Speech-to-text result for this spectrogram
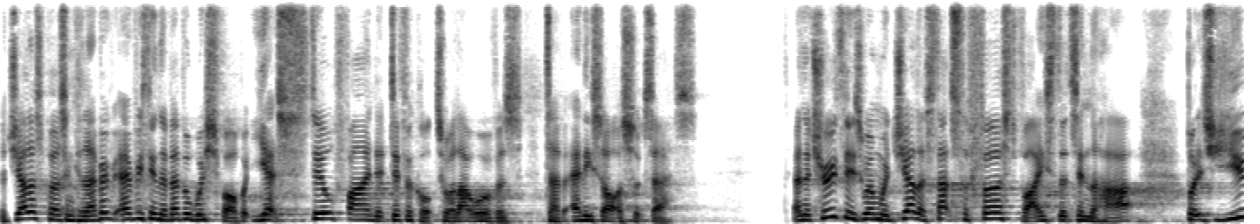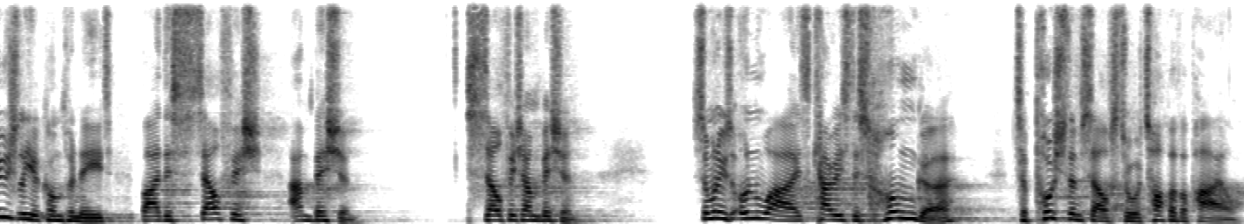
A jealous person can have everything they've ever wished for, but yet still find it difficult to allow others to have any sort of success. And the truth is, when we're jealous, that's the first vice that's in the heart, but it's usually accompanied by this selfish ambition selfish ambition. Someone who's unwise carries this hunger to push themselves to a top of a pile.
